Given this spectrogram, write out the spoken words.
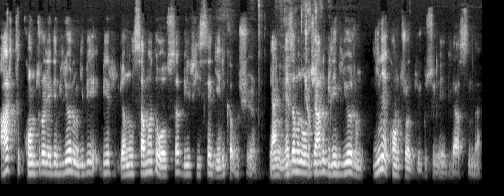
artık kontrol edebiliyorum gibi bir yanılsama da olsa bir hisse geri kavuşuyor. Yani ne zaman olacağını bilebiliyorum. Yine kontrol duygusuyla ilgili aslında.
